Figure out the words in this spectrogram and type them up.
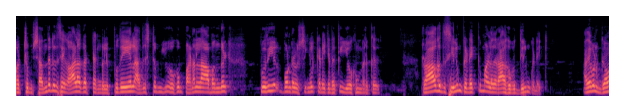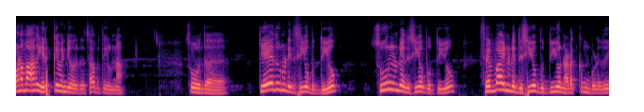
மற்றும் சந்திர திசை காலகட்டங்களில் புதையல் அதிர்ஷ்டம் யோகம் பண லாபங்கள் புதியல் போன்ற விஷயங்கள் கிடைக்கிறதுக்கு யோகம் இருக்குது. ராகு திசையிலும் கிடைக்கும் அல்லது ராகு புத்தியிலும் கிடைக்கும். அதேபோல் கவனமாக இருக்க வேண்டிய ஒரு தசாபுத்திகள்னா ஸோ இந்த கேதுனுடைய திசையோ புத்தியோ சூரியனுடைய திசையோ புத்தியோ செவ்வாயினுடைய திசையோ புத்தியோ நடக்கும் பொழுது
